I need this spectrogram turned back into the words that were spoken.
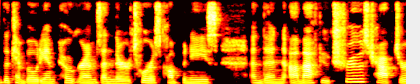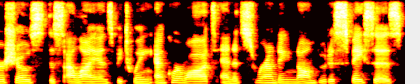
the Cambodian pilgrims and their tourist companies. And then uh, Matthew True's chapter shows this alliance between Angkor Wat and its surrounding non Buddhist spaces.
